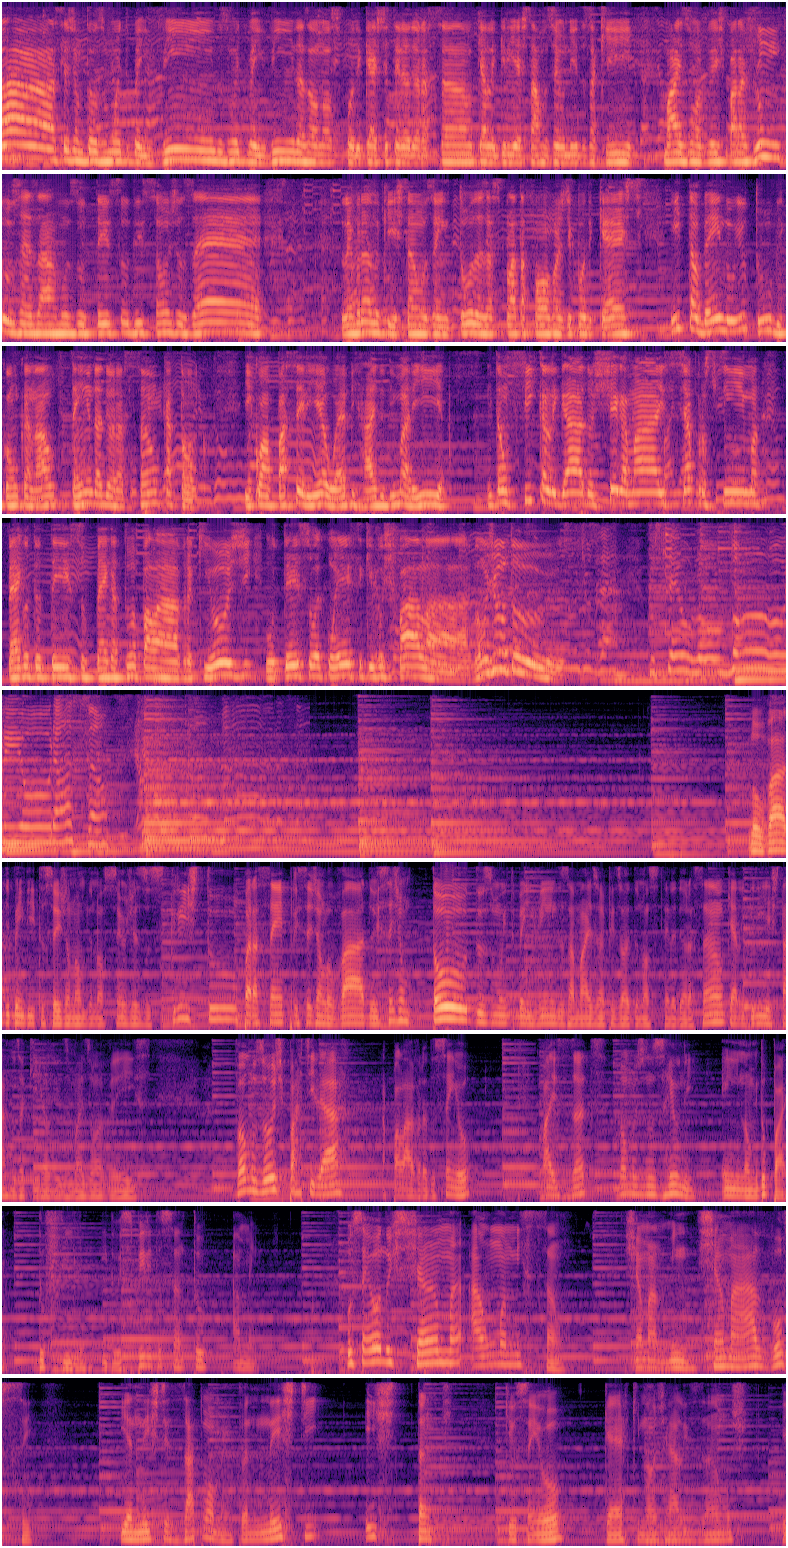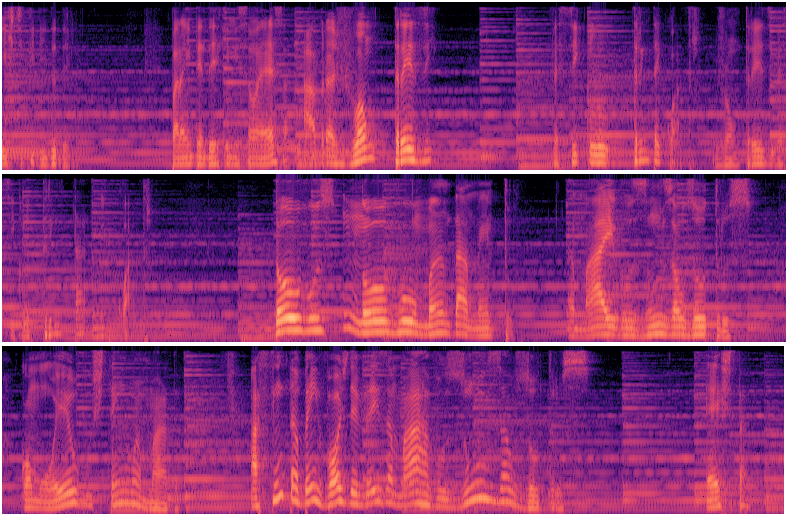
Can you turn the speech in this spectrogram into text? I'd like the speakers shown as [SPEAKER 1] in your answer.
[SPEAKER 1] Olá, sejam todos muito bem-vindos, muito bem-vindas ao nosso podcast Tenda de Oração. Que alegria estarmos reunidos aqui mais uma vez para juntos rezarmos o texto de São José. Lembrando que estamos em todas as plataformas de podcast e também no YouTube com o canal Tenda de Oração Católico e com a parceria Web Rádio de Maria. Então fica ligado, chega mais, se aproxima, pega o teu texto, pega a tua palavra, que hoje o texto é com esse que vos fala. Vamos juntos!
[SPEAKER 2] José, o seu louvor
[SPEAKER 3] Louvado e bendito seja o nome do nosso Senhor Jesus Cristo, para sempre sejam louvados, sejam todos muito bem-vindos a mais um episódio do nosso Tenda de Oração. Que alegria estarmos aqui reunidos mais uma vez. Vamos hoje partilhar a palavra do Senhor, mas antes vamos nos reunir em nome do Pai, do Filho e do Espírito Santo. Amém. O Senhor nos chama a uma missão chama a mim, chama a você. E é neste exato momento, é neste instante que o Senhor quer que nós realizamos este pedido dele. Para entender que missão é essa, abra João 13, versículo 34. João 13, versículo 34. Dou-vos um novo mandamento Amai-vos uns aos outros, como eu vos tenho amado. Assim também vós deveis amar-vos uns aos outros. Esta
